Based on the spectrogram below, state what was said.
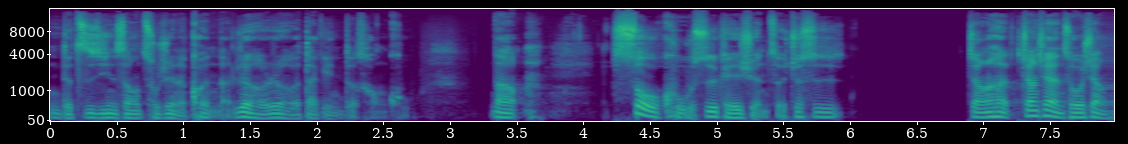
你的资金上出现了困难，任何任何带给你的痛苦。那受苦是可以选择，就是讲的很讲起来很抽象，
